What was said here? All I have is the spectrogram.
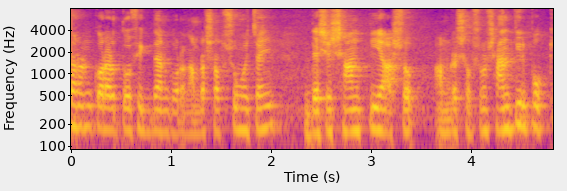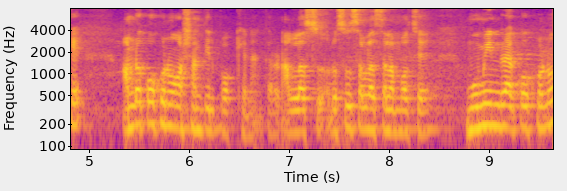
ধারণ করার তৌফিক দান করুন আমরা সবসময় চাই দেশে শান্তি আসক। আমরা সবসময় শান্তির পক্ষে আমরা কখনো অশান্তির পক্ষে না, কারণ আল্লাহ রসুল সাল্লাহ সাল্লাম বলছে, মুমিনরা কখনো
